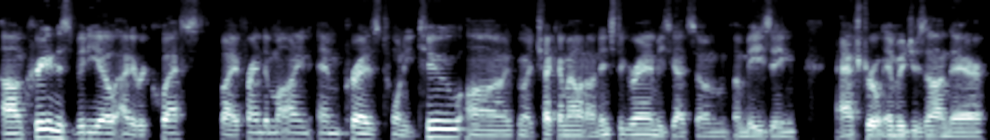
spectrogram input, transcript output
I'm creating this video at a request by a friend of mine, mprez22. Uh, if you want to check him out on Instagram, he's got some amazing astro images on there.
